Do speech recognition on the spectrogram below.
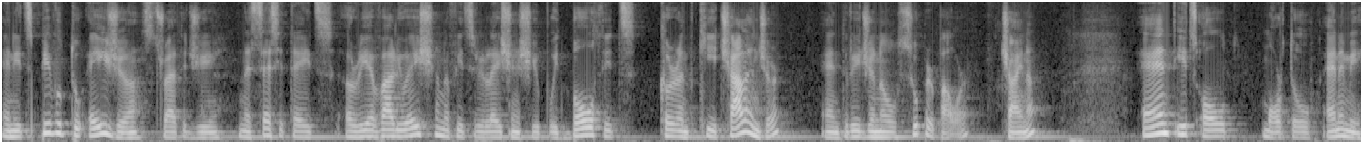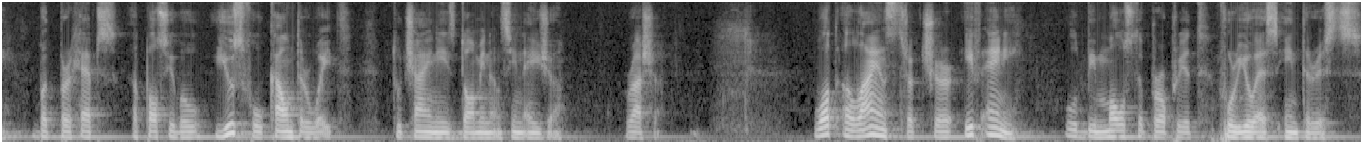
and its pivot to Asia strategy necessitates a reevaluation of its relationship with both its current key challenger and regional superpower, China, and its old mortal enemy, but perhaps a possible useful counterweight to Chinese dominance in Asia, Russia. What alliance structure, if any, would be most appropriate for US interests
